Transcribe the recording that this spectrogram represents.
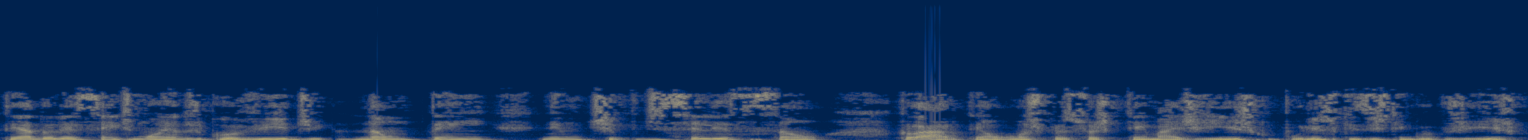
Tem adolescente morrendo de Covid. Não tem nenhum tipo de seleção. Claro, tem algumas pessoas que têm mais risco, por isso que existem grupos de risco,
